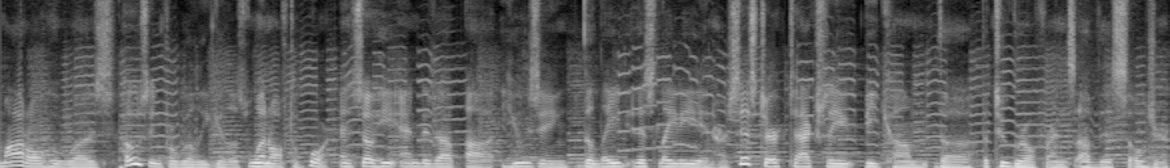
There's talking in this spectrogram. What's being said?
model who was posing for Willie Gillis, went off to war, and so he ended up uh, using the lady, this lady and her sister, to actually become the the two girlfriends of this soldier.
